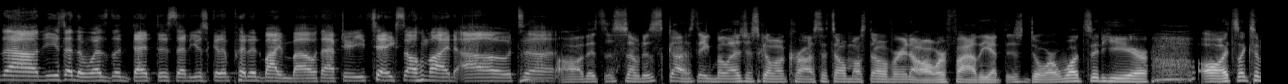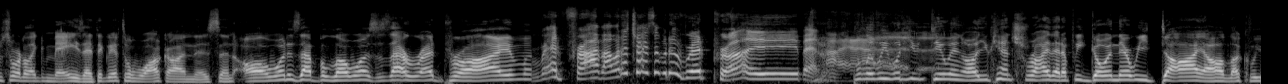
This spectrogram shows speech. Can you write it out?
No, you said the was the dentist said he was gonna put in my mouth after he takes all mine out. Uh, Oh, this is so disgusting, but let's just go across. It's almost over, and oh, we're finally at this door. What's in here? Oh, it's like some sort of like maze. I think we have to walk on this. And oh, what is that below us? Is that Red Prime? Red Prime, I want to try some of the Red Prime. Bluey, what are you doing? Oh, you can't try that. If we go in there, we die. Oh, luckily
